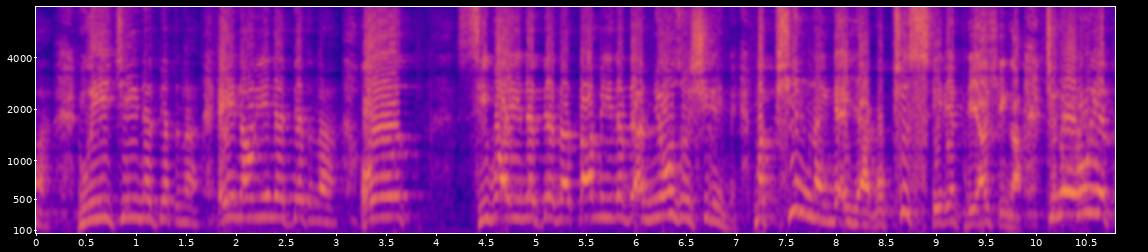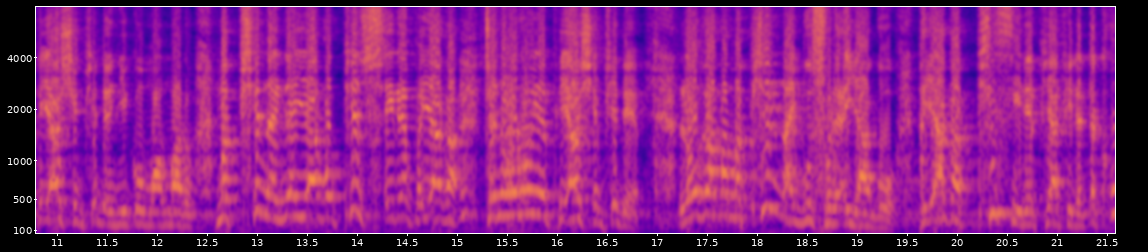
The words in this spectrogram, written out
မှာငွေကြေးနဲ့ပြဿနာအိမ်အောင်ရေးနဲ့ပြဿနာအိုး စီဝါရေးနဲ့ပြဿနာတာမီနဲ့ပြအမျိုးစုံရှိလိမ့်မယ်မဖြစ်နိုင်တဲ့အရာကိုဖြစ်စေတဲ့ဘုရားရှင်ကကျွန်တော်တို့ရဲ့ဘုရားရှင်ဖြစ်တဲ့ညီကိုမောင်မတို့မဖြစ်နိုင်တဲ့အရာကိုဖြစ်စေတဲ့ဘုရားကကျွန်တော်တို့ရဲ့ဘုရားရှင်ဖြစ်တယ်လောကမှာမဖြစ်နိုင်ဘူးဆိုတဲ့အရာကိုဘုရားကဖြစ်စေတဲ့ဘုရားဖြစ်တယ်တခု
